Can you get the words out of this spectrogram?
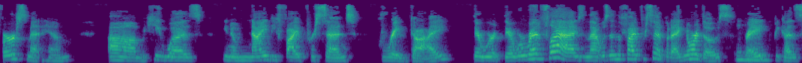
first met him um, he was you know 95% great guy. There were there were red flags and that was in the 5% but i ignored those mm-hmm. right? Because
